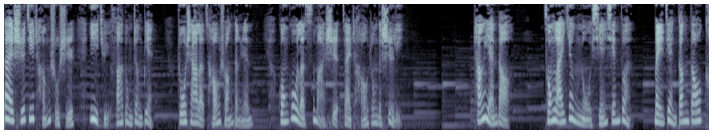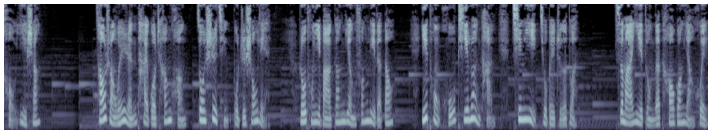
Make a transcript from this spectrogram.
待时机成熟时，一举发动政变，诛杀了曹爽等人，巩固了司马氏在朝中的势力。常言道：“从来硬弩弦先断，每见钢刀口易伤。”曹爽为人太过猖狂，做事情不知收敛，如同一把刚硬锋利的刀，一通胡劈乱砍，轻易就被折断。司马懿懂得韬光养晦，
